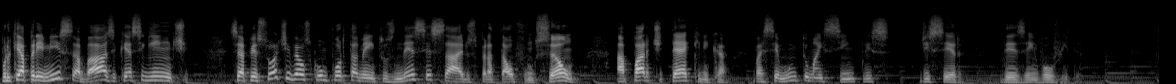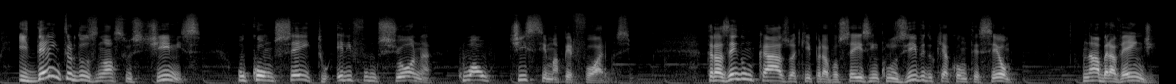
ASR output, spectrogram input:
Porque a premissa básica é a seguinte, se a pessoa tiver os comportamentos necessários para tal função, a parte técnica vai ser muito mais simples de ser desenvolvida. E dentro dos nossos times, o conceito ele funciona com altíssima performance. Trazendo um caso aqui para vocês, inclusive do que aconteceu na Abravend,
